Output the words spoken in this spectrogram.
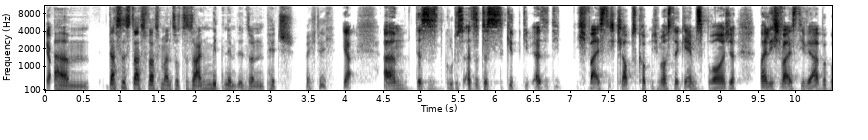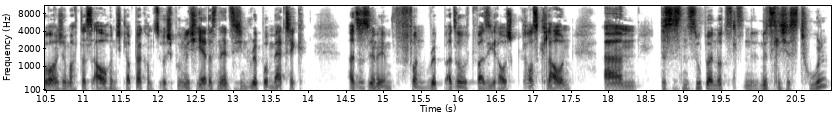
Ja. Ähm, das ist das, was man sozusagen mitnimmt in so einem Pitch, richtig? Ja, ähm, das ist ein gutes, also das gibt, also die, ich weiß, ich glaube, es kommt nicht mehr aus der Games-Branche, weil ich weiß, die Werbebranche macht das auch und ich glaube, da kommt es ursprünglich her, das nennt sich ein Ripomatic. Also Sinne von Rip, also quasi raus, rausklauen. Ähm, das ist ein super nutz, nützliches Tool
